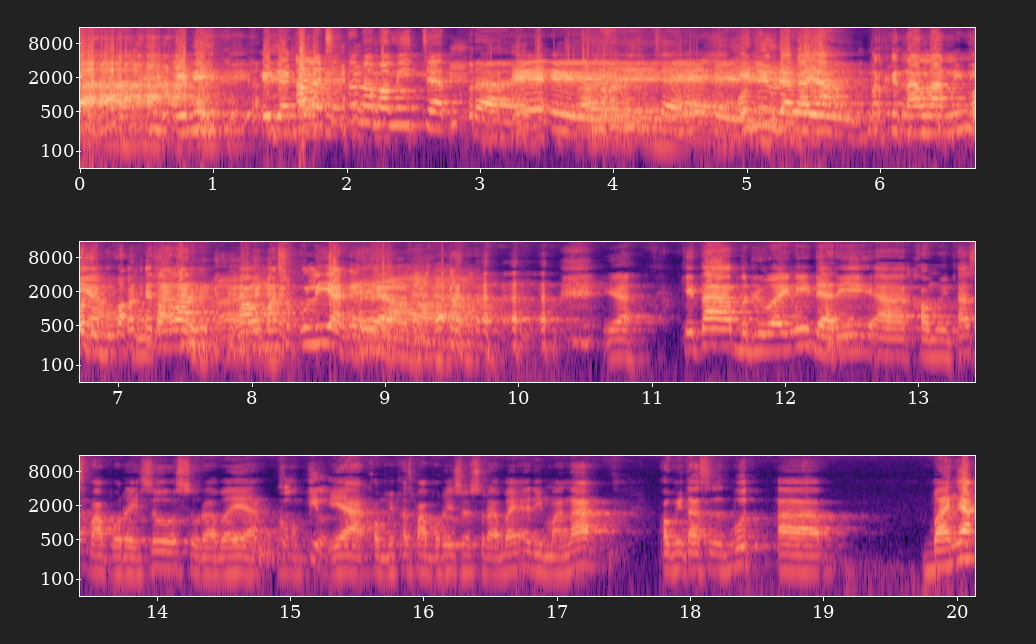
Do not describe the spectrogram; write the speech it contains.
ini udah Alex itu nama micet, Bray. Eh, eh, Nama eh, micet. eh, ini udah kayak perkenalan ini Oh, ya, perkenalan mau masuk kuliah kayaknya. ya, kita berdua ini dari eh, komunitas Vaporeso Surabaya. Gokil. Ya, komunitas Vaporeso Surabaya di mana komunitas tersebut eh, banyak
